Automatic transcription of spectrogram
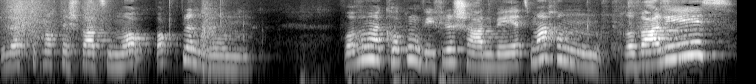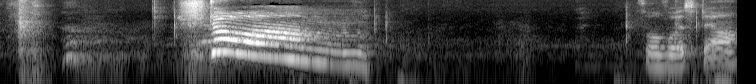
Hier läuft doch noch der schwarze Bockblin rum. Wollen wir mal gucken, wie viel Schaden wir jetzt machen? Rivalis. Sturm! So, wo ist der?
